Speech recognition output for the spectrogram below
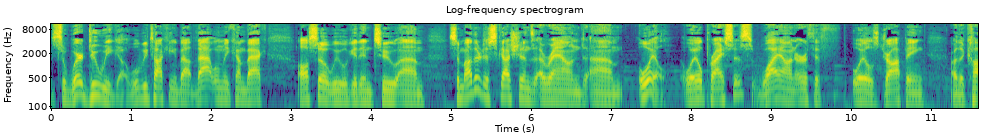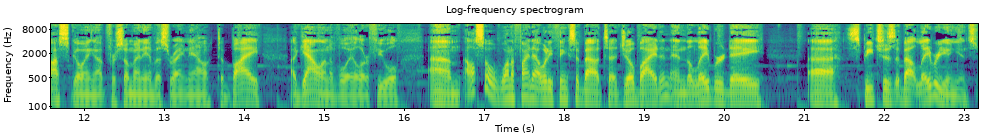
so where do we go? We'll be talking about that when we come back. Also, we will get into um, some other discussions around um, oil, oil prices. Why on earth, if oil's dropping, are the costs going up for so many of us right now to buy a gallon of oil or fuel? Um, I also want to find out what he thinks about uh, Joe Biden and the Labor Day uh, speeches about labor unions.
